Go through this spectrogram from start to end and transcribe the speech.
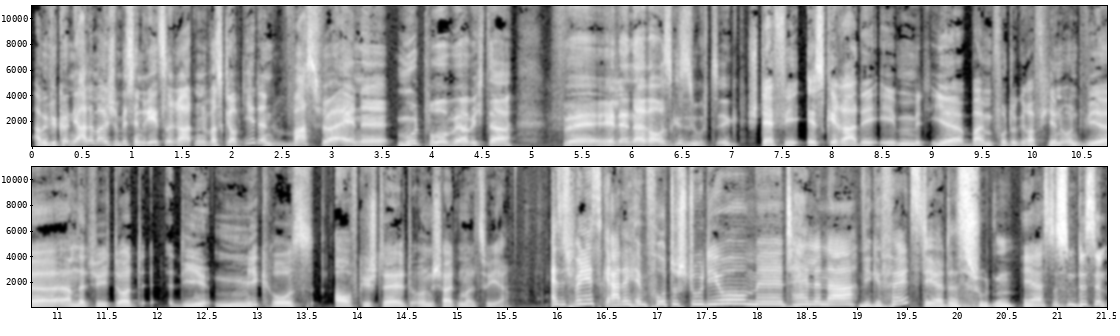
Aber wir können ja alle mal schon ein bisschen Rätsel raten. Was glaubt ihr denn? Was für eine Mutprobe habe ich da für Helena rausgesucht? Äh, Steffi ist gerade eben mit ihr beim Fotografieren und wir haben natürlich dort die Mikros aufgestellt und schalten mal zu ihr. Also ich bin jetzt gerade im Fotostudio mit Helena. Wie gefällt's dir, das Shooten? Ja, es ist ein bisschen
